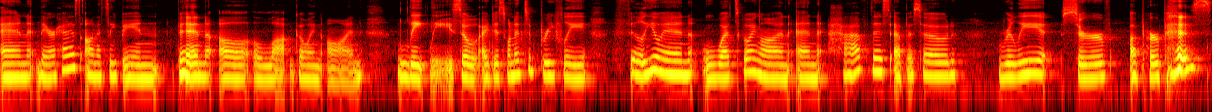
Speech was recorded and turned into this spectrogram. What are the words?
and there has honestly been been a, a lot going on lately. So I just wanted to briefly fill you in what's going on and have this episode really serve a purpose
